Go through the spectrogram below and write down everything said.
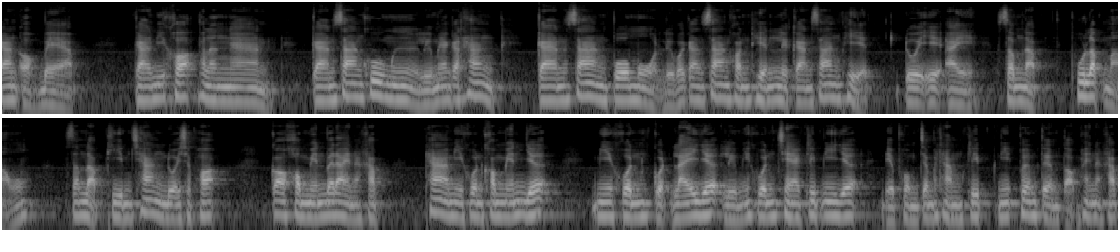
การออกแบบ การวิเคราะห์พลังงาน การสร้างคู่มือหรือแม้กระทั่ง การสร้างโปรโมทหรือว่าการสร้างคอนเทนต์หรือการสร้างเพจโดย AI สำหรับผู้รับเหมาสำหรับทีมช่างโดยเฉพาะก็คอมเมนต์ไว้ได้นะครับ ถ้ามีคนคอมเมนต์เยอะ มีคนกดไลค์เยอะ หรือมีคนแชร์คลิปนี้เยอะ เดี๋ยวผมจะมาทำคลิปนี้เพิ่มเติมตอบให้นะครับ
